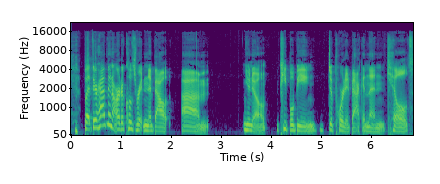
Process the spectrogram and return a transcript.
but there have been articles written about, um, you know, people being deported back and then killed.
